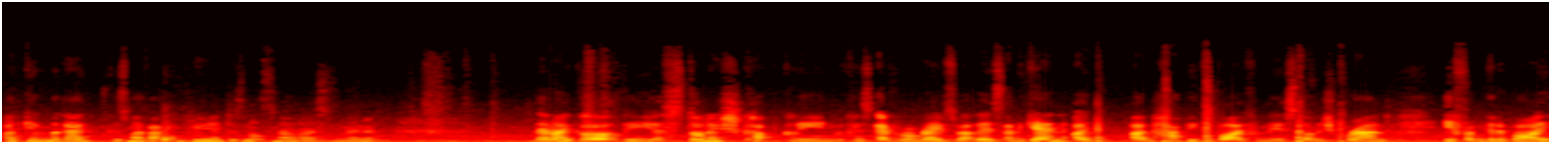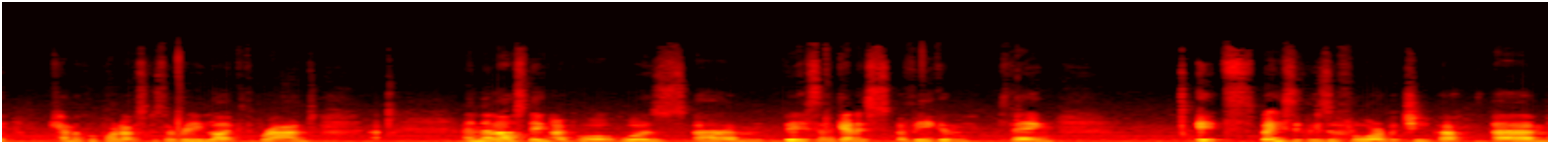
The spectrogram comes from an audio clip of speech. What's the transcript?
I'd give them a go because my vacuum cleaner does not smell nice at the moment then I got the Astonish Cup Clean because everyone raves about this. And again, I, I'm happy to buy from the Astonish brand if I'm going to buy chemical products because I really like the brand. And the last thing I bought was um, this, and again it's a vegan thing. It's basically Zoflora but cheaper. Um,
